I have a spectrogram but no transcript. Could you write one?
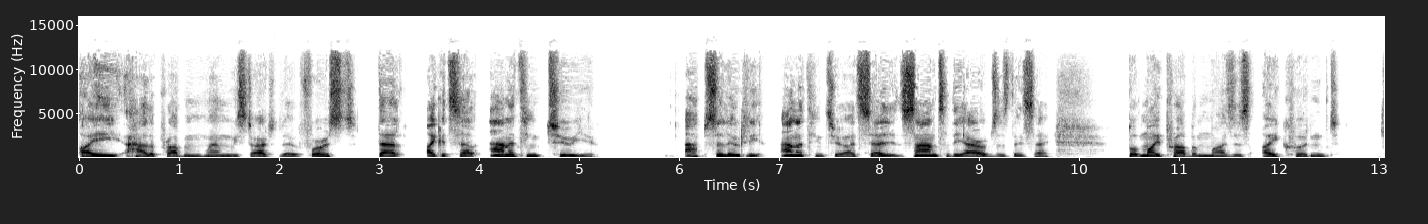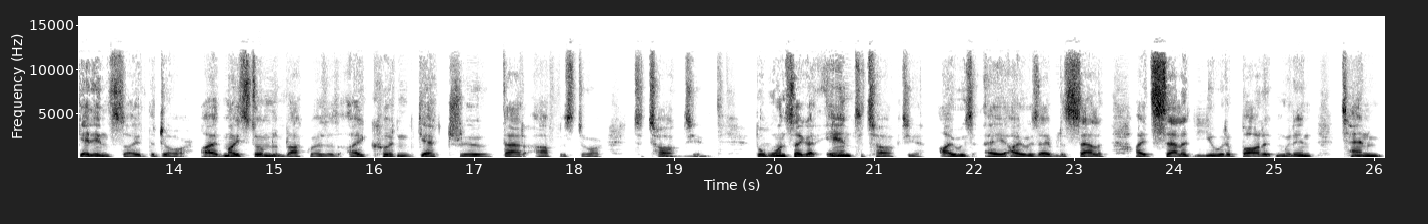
I had a problem when we started out first that I could sell anything to you, absolutely anything to you. I'd sell sand to the Arabs, as they say. But my problem was is I couldn't get inside the door. I, my stumbling block was is I couldn't get through that office door to talk to you. But once I got in to talk to you, I was a, I was able to sell it. I'd sell it. You would have bought it within 10,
